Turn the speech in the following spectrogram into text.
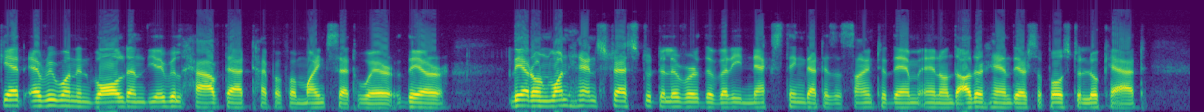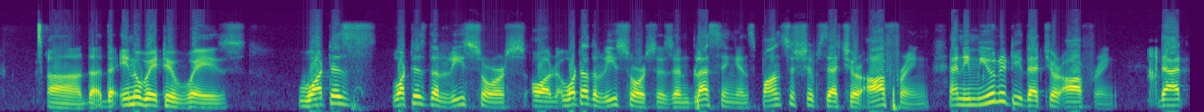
get everyone involved and they will have that type of a mindset where they're they are on one hand stressed to deliver the very next thing that is assigned to them and on the other hand they're supposed to look at uh, the, the innovative ways. What is what is the resource or what are the resources and blessing and sponsorships that you're offering and immunity that you're offering that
